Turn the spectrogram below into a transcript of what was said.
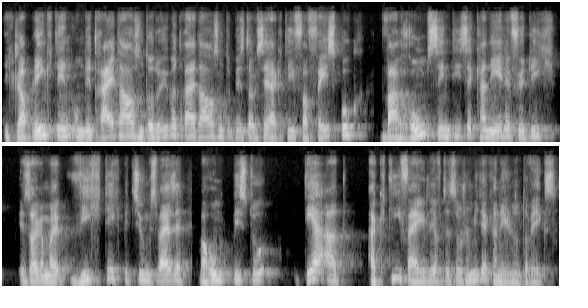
ich glaube, LinkedIn um die 3000 oder über 3000, du bist auch sehr aktiv auf Facebook. Warum sind diese Kanäle für dich, ich sage mal, wichtig, beziehungsweise warum bist du derart aktiv eigentlich auf den Social-Media-Kanälen unterwegs?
